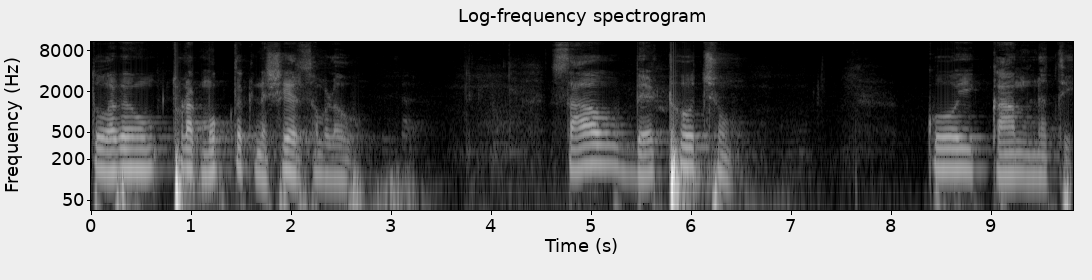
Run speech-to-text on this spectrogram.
તો હવે હું થોડાક મુક્તક ને શેર સંભળાવું. સાવ બેઠો છું. કોઈ કામ નથી.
